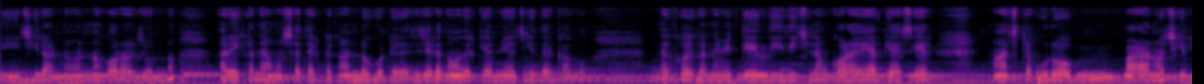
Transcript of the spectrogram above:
নিয়েছি রান্না বান্না করার জন্য। আর এখানে আমার সাথে একটা কাণ্ড ঘটে গেছে, যেটা তোমাদেরকে আমি আজকে দেখাবো। দেখো, এখানে আমি তেল দিয়ে দিয়েছিলাম কড়াইয়ে আর গ্যাসের মাছটা পুরো বাড়ানো ছিল।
